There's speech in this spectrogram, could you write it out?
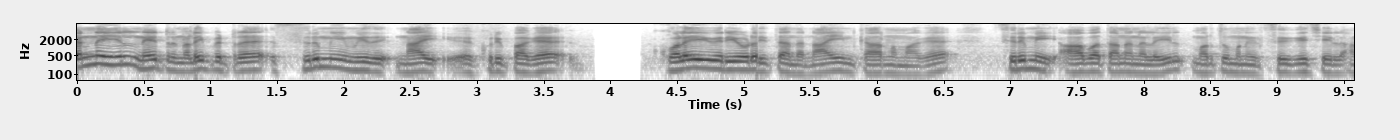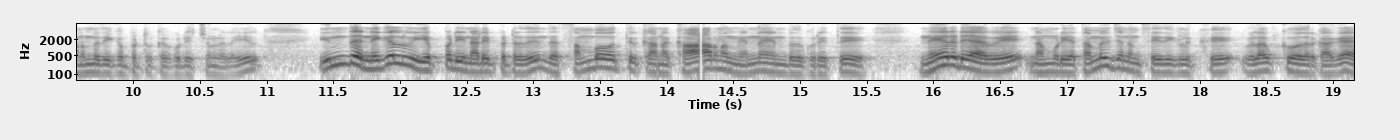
சென்னையில் நேற்று நடைபெற்ற சிறுமி மீது நாய் குறிப்பாக கொலை வெறியோடு அடித்த அந்த நாயின் காரணமாக சிறுமி ஆபத்தான நிலையில் மருத்துவமனையில் சிகிச்சையில் அனுமதிக்கப்பட்டிருக்கக்கூடிய சூழ்நிலையில் இந்த நிகழ்வு எப்படி நடைபெற்றது இந்த சம்பவத்திற்கான காரணம் என்ன என்பது குறித்து நேரடியாகவே நம்முடைய தமிழ் ஜனம் செய்திகளுக்கு விளக்குவதற்காக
